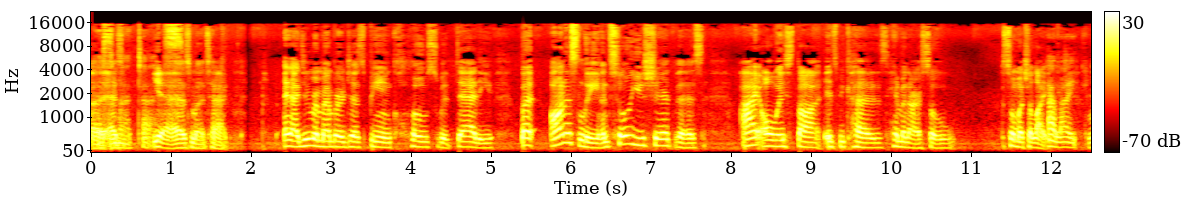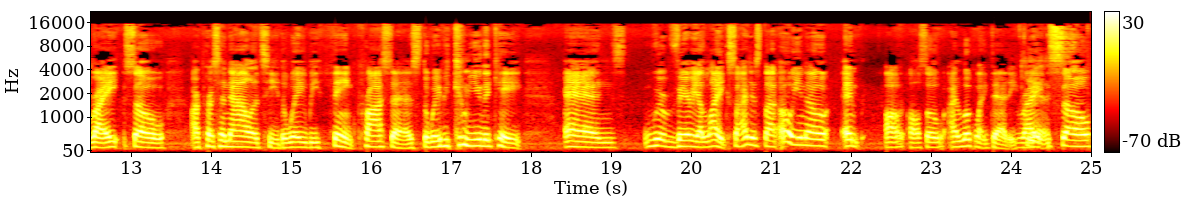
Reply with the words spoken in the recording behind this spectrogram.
uh, Asthma as-. Yeah, asthma attack. And I do remember just being close with daddy. But honestly, until you shared this, I always thought it's because him and I are so so much alike. Alike. Right? So our personality, the way we think, process, the way we communicate, and we're very alike. So I just thought, oh, you know, and also I look like daddy, right? Yes. So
